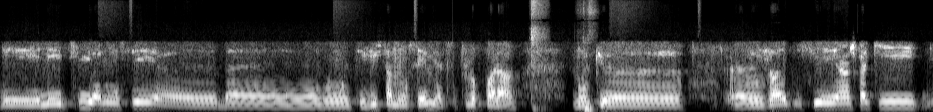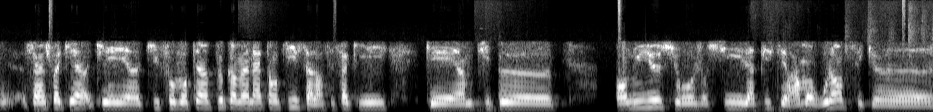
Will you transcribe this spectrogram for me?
les, les annoncées, euh, ben, elles ont été juste annoncées, mais elles sont toujours pas là. Donc, euh, euh, c'est un cheval qui, c'est un cheval qui, qui est, qu'il faut monter un peu comme un attentif. Alors c'est ça qui, qui est un petit peu euh, ennuyeux sur si la piste est vraiment roulante, c'est que euh,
